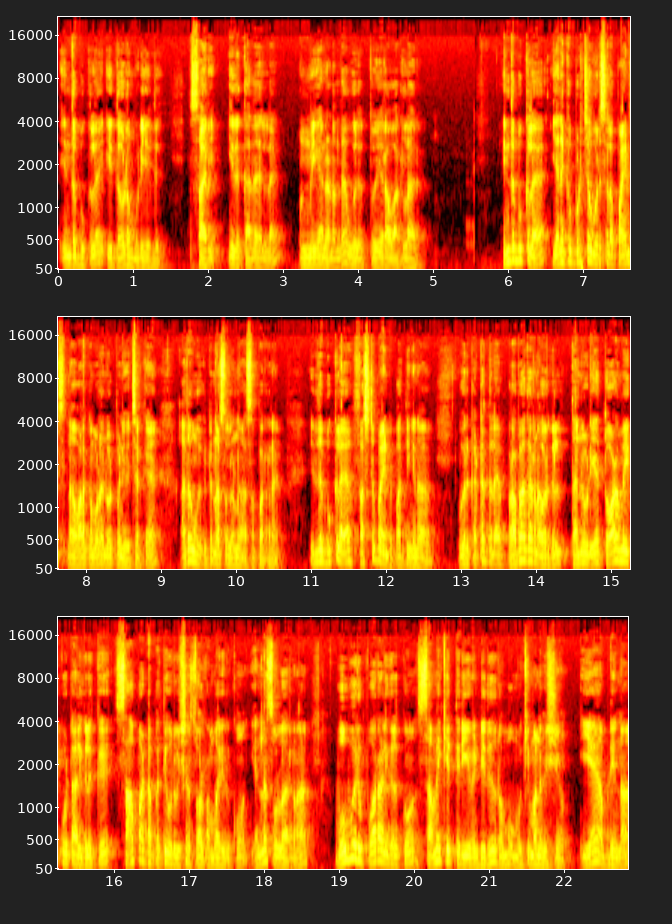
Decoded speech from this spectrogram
இந்த புக்கில் இதோட முடியுது. சாரி இது கதை இல்லை. உண்மையாக நடந்த ஒரு துயர வரலாறு. இந்த புக்கில் எனக்கு பிடிச்ச ஒரு சில பாயிண்ட்ஸ் நான் வழக்கம் போல் நோட் பண்ணி வச்சுருக்கேன். அதை உங்ககிட்ட நான் சொல்லணும்னு ஆசைப்பட்றேன். இந்த புக்கில் ஃபர்ஸ்ட் பாயிண்ட் பார்த்தீங்கன்னா ஒரு கட்டத்தில் பிரபாகரன் அவர்கள் தன்னுடைய தோழமை கூட்டாளிகளுக்கு சாப்பாட்டை பற்றி ஒரு விஷயம் சொல்கிற மாதிரி இருக்கும். என்ன சொல்றாருன்னா ஒவ்வொரு போராளிகளுக்கும் சமைக்க தெரிய வேண்டியது ரொம்ப முக்கியமான விஷயம். ஏன் அப்படின்னா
